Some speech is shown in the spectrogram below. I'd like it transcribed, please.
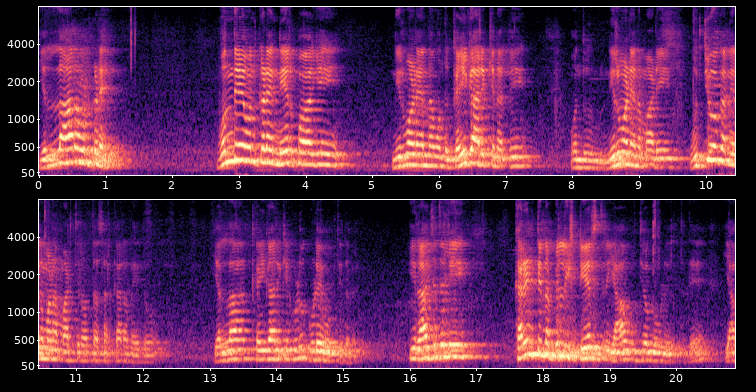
ಎಲ್ಲಾರ ಒಂದು ಕಡೆ, ಒಂದೇ ಒಂದು ಕಡೆ ನೇರ್ಪವಾಗಿ ನಿರ್ವಹಣೆಯನ್ನು ಒಂದು ಕೈಗಾರಿಕೆನಲ್ಲಿ ಒಂದು ನಿರ್ವಹಣೆಯನ್ನು ಮಾಡಿ, ಉದ್ಯೋಗ ನಿರ್ಮಾಣ ಮಾಡ್ತಿರುವಂಥ ಸರ್ಕಾರನೇ ಇದು. ಎಲ್ಲ ಕೈಗಾರಿಕೆಗಳು ಗುಳೆ ಹೋಗ್ತಿದ್ದಾವೆ. ಈ ರಾಜ್ಯದಲ್ಲಿ ಕರೆಂಟಿನ ಬಿಲ್ ಇಷ್ಟು ಏರಿಸಿದ್ರೆ ಯಾವ ಉದ್ಯೋಗಗಳು ಇರ್ತದೆ ಯಾವ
